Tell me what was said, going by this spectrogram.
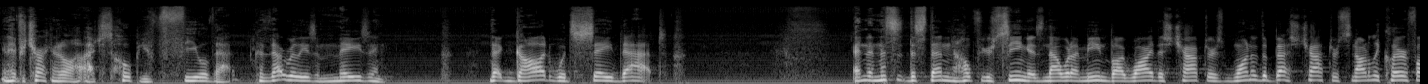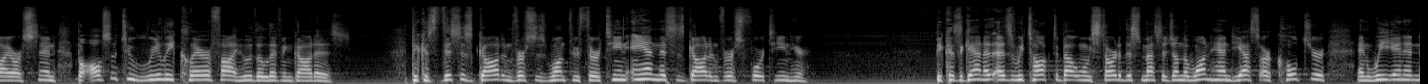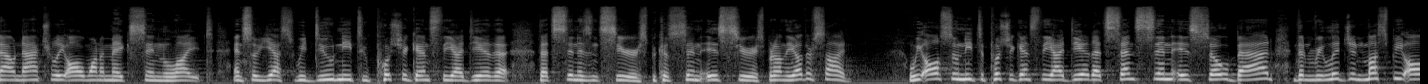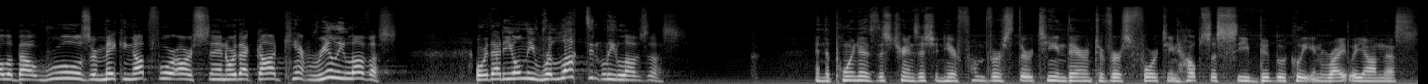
And if you're tracking it all, I just hope you feel that because that really is amazing that God would say that. And then this, this then, hopefully you're seeing is now what I mean by why this chapter is one of the best chapters to not only clarify our sin, but also to really clarify who the living God is. Because this is God in verses 1 through 13, and this is God in verse 14 here. Because again, as we talked about when we started this message, on the one hand, yes, our culture and we in it now naturally all want to make sin light. And so, yes, we do need to push against the idea that, that sin isn't serious, because sin is serious. But on the other side, we also need to push against the idea that since sin is so bad, then religion must be all about rules or making up for our sin, or that God can't really love us, or that He only reluctantly loves us. And the point is, this transition here from verse 13 there into verse 14 helps us see biblically and rightly on this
